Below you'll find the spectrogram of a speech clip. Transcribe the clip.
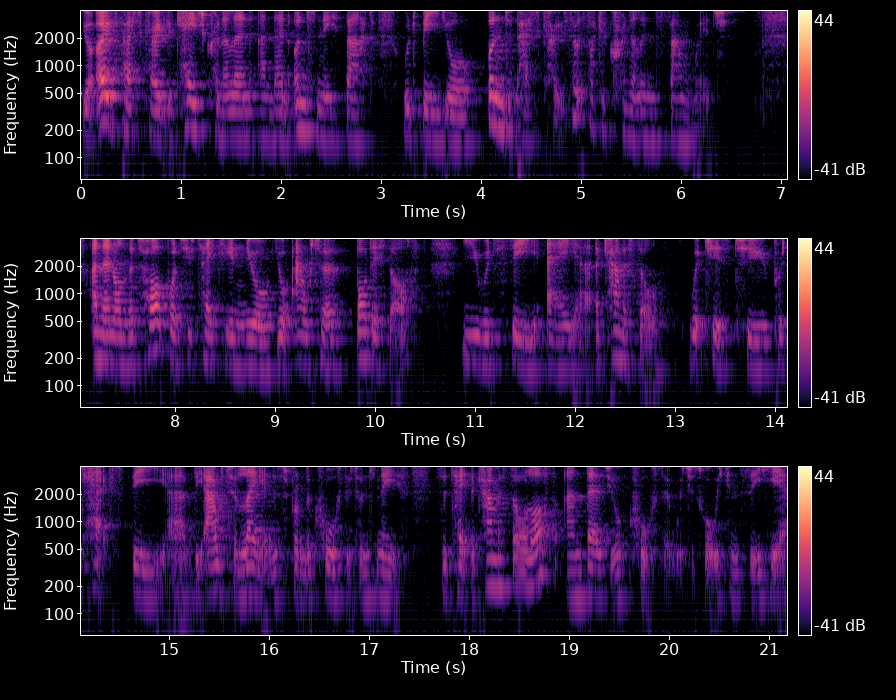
your over petticoat, your cage crinoline, and then underneath that would be your under petticoat. So it's like a crinoline sandwich. And then on the top, once you've taken your, your outer bodice off, you would see a, a camisole which is to protect the, uh, the outer layers from the corset underneath. So take the camisole off and there's your corset, which is what we can see here.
